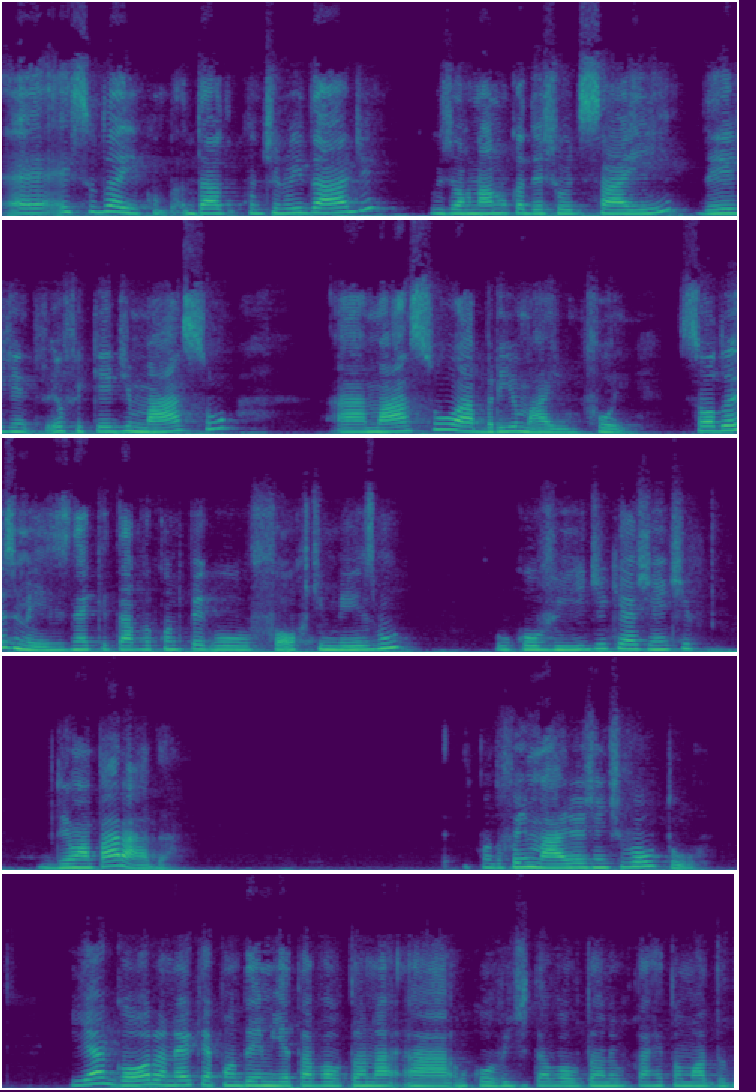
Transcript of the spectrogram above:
é isso daí, dá continuidade. O jornal nunca deixou de sair, desde eu fiquei de março a março, abril, maio, foi. Só dois meses, né? Que tava quando pegou forte mesmo o Covid que a gente deu uma parada. Quando foi em maio, a gente voltou. E agora, né, que a pandemia está voltando, a, a, o Covid está voltando, está retomado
